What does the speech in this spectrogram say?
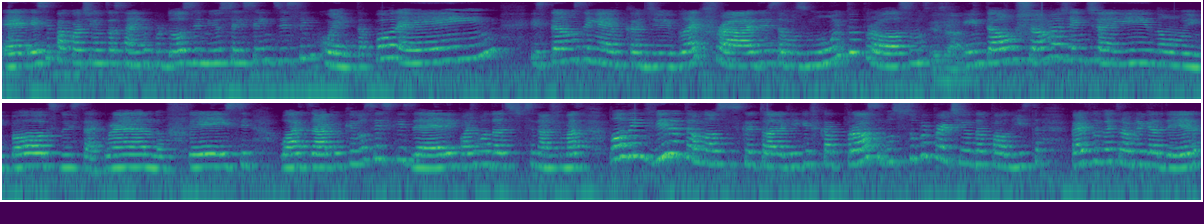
É, esse pacotinho tá saindo por 12.650, porém... Estamos em época de Black Friday, estamos muito próximos. Exato. Então chama a gente aí no inbox, no Instagram, no Face, WhatsApp, o que vocês quiserem. Pode mandar sinal de fumaça. Podem vir até o nosso escritório aqui, que fica próximo, super pertinho da Paulista, perto do metrô Brigadeiro,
